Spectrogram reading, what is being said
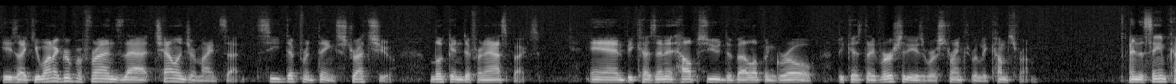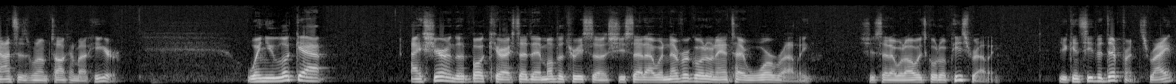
he's like you want a group of friends that challenge your mindset see different things stretch you look in different aspects and because then it helps you develop and grow because diversity is where strength really comes from and the same concept is what i'm talking about here when you look at i share in the book here i said that mother teresa she said i would never go to an anti-war rally she said i would always go to a peace rally you can see the difference right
